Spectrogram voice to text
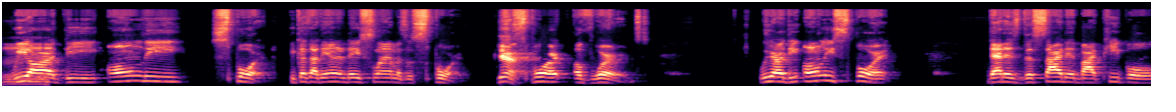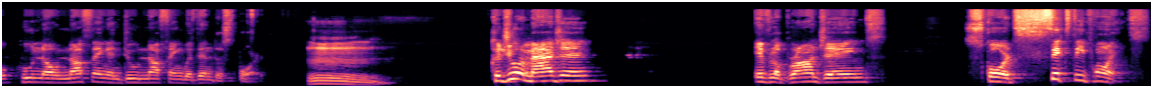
Mm. We are the only sport because at the end of the day, slam is a sport. Yeah. A sport of words. We are the only sport that is decided by people who know nothing and do nothing within the sport. Mm. Could you imagine if LeBron James scored 60 points,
